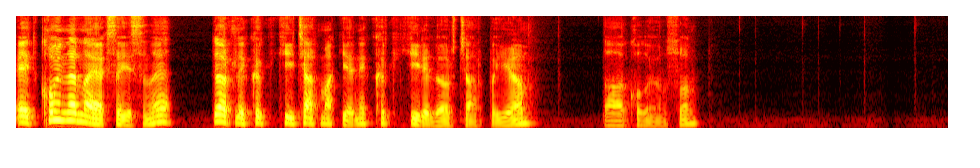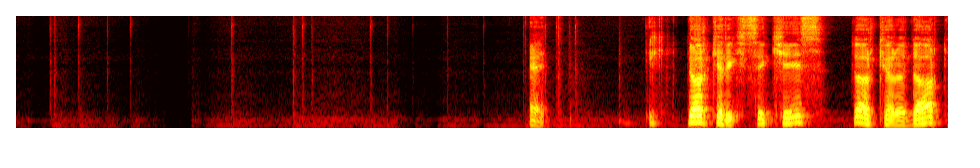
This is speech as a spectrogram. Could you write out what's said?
Evet koyunların ayak sayısını 4 ile 42'yi çarpmak yerine 42 ile 4 çarpayım. Daha kolay olsun. Evet. 4 kere 2 8. 4 kere 4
